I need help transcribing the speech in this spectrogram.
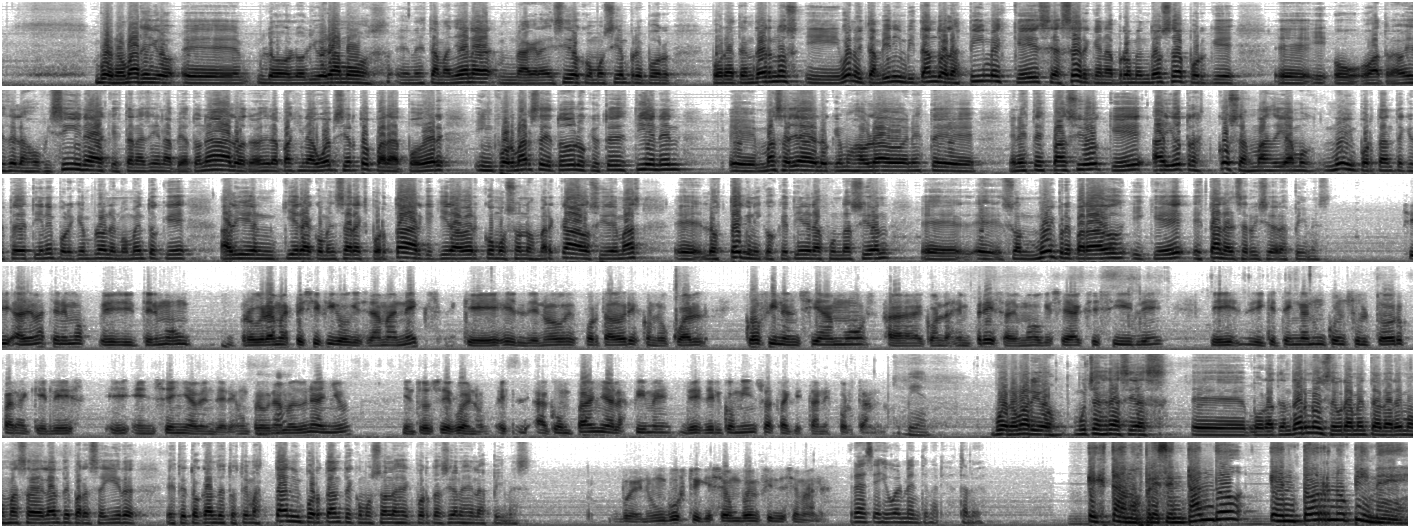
Bueno Mario eh, lo, lo, liberamos en esta mañana. Agradecidos como siempre por por atendernos. Y bueno y también invitando a las pymes que se acerquen a Pro Mendoza porque eh, o, a través de las oficinas que están allí en la peatonal o a través de la página web, ¿cierto? Para poder informarse de todo lo que ustedes tienen, eh, más allá de lo que hemos hablado en este, en este espacio, que hay otras cosas más, digamos, muy importantes que ustedes tienen, por ejemplo, en el momento que alguien quiera comenzar a exportar, que quiera ver cómo son los mercados y demás, eh, los técnicos que tiene la fundación son muy preparados y que están al servicio de las pymes. Sí, además tenemos, eh, tenemos un programa específico que se llama NEX, que es el de nuevos exportadores, con lo cual cofinanciamos ah, con las empresas, de modo que sea accesible, eh, de que tengan un consultor para que les eh, enseñe a vender. Es un programa de un año y entonces, bueno, acompaña a las pymes desde el comienzo hasta que están exportando. Bien. Bueno, Mario, muchas gracias eh, por atendernos y seguramente hablaremos más adelante para seguir este, tocando estos temas tan importantes como son las exportaciones en las pymes. Bueno, un gusto y que sea un buen fin de semana. Gracias igualmente, Mario. Hasta luego. Estamos presentando Entorno Pyme.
